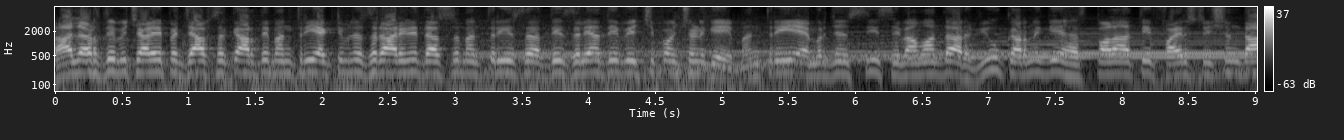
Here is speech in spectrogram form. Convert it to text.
ਤਾਂ ਲੜਤ ਦੇ ਵਿਚਾਲੇ ਪੰਜਾਬ ਸਰਕਾਰ ਦੇ ਮੰਤਰੀ ਐਕਟਿਵ ਨਜ਼ਰ ਆ ਰਹੇ ਨੇ। 10 ਮੰਤਰੀ ਸਰਹੱਦੀ ਜ਼ਿਲ੍ਹਿਆਂ ਦੇ ਵਿੱਚ ਪਹੁੰਚਣਗੇ। ਮੰਤਰੀ ਐਮਰਜੈਂਸੀ ਸੇਵਾਵਾਂ ਦਾ ਰਿਵਿਊ ਕਰਨਗੇ। ਹਸਪਤਾਲਾਂ ਅਤੇ ਫਾਇਰ ਸਟੇਸ਼ਨ ਦਾ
